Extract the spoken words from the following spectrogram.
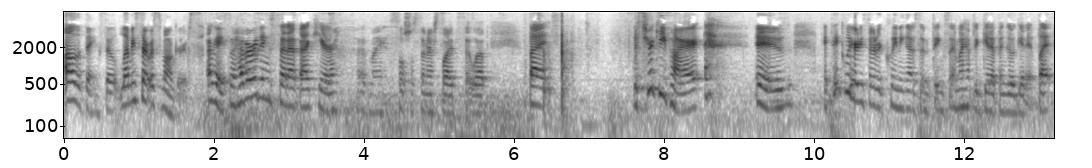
all the things. So let me start with small groups. Okay, so I have everything set up back here. I have my social center slides set up. But the tricky part is, I think we already started cleaning up some things, so I might have to get up and go get it. But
